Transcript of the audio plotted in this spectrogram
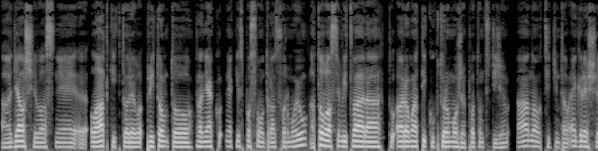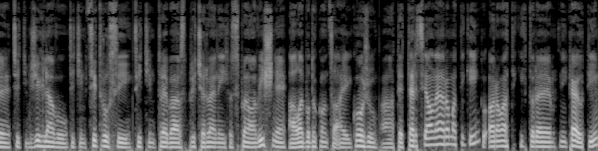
a ďalšie vlastne e, látky, ktoré pri tomto sa nejako, nejakým spôsobom transformujú. A to vlastne vytvára tú aromatiku, ktorú môžem potom cítiť, že áno, cítim tam egreše, cítim žihľavu, cítim citrusy, cítim trebárs pri červených, to si spomínal višne, alebo dokonca aj kožu. A tie terciálne aromatiky, sú aromatiky, ktoré vznikajú tým,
